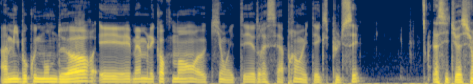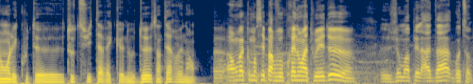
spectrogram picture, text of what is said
a mis beaucoup de monde dehors et même les campements euh, qui ont été dressés après ont été expulsés. La situation, on l'écoute tout de suite avec nos deux intervenants. alors on va commencer par vos prénoms à tous les deux. Je m'appelle Ada Gotob.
